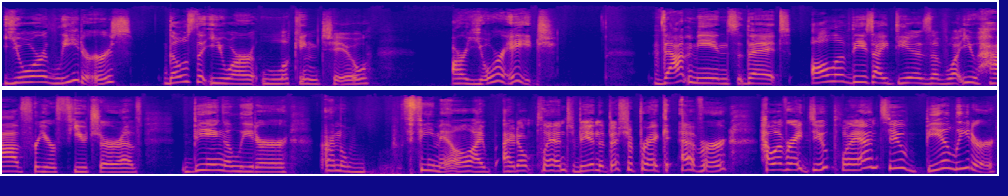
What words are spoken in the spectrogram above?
your leaders, those that you are looking to, are your age. That means that all of these ideas of what you have for your future, of being a leader, I'm a female. I, I don't plan to be in the bishopric ever. However, I do plan to be a leader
